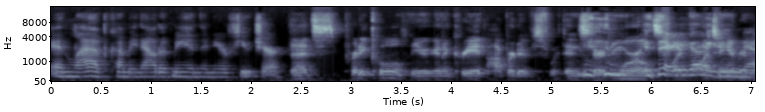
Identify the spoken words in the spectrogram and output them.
and lab coming out of me in the near future. That's pretty cool. You're going to create operatives within certain worlds. there like you go. watching You everybody.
